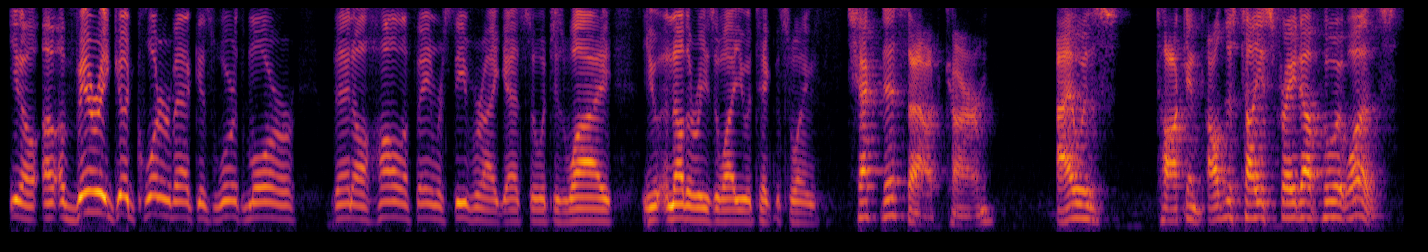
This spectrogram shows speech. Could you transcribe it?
you know, a, a very good quarterback is worth more than a Hall of Fame receiver, I guess. So, which is why you another reason why you would take the swing. Check this out, Carm. I was talking. I'll just tell you straight up who it was.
